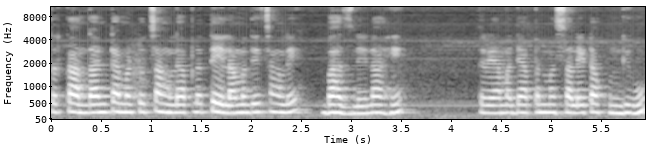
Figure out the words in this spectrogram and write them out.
तर कांदा आणि टॅमॅटो चांगलं आपलं तेलामध्ये चांगले भाजलेलं आहे. तर यामध्ये आपण मसाले टाकून घेऊ.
